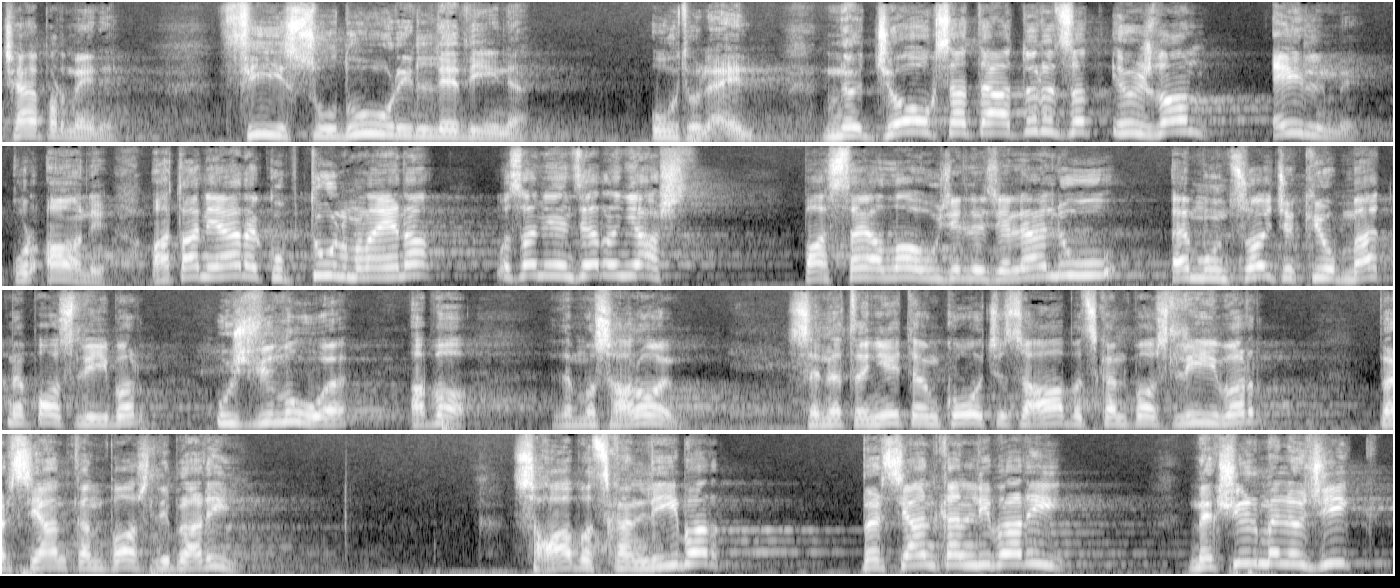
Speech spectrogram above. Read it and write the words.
çka e përmend? Fi suduril ledhine, utul ilm. Në gjoksat e atyre që i është dhanë ilmi, Kur'ani. Ata një herë e kuptun mrena, masanej e nxerrën jashtë. Pastaj Allahu xhele xhelaluhu e mundësoi që kjo met me pas libër, u zhvillue, apo, dhe mos harrojmë, se në të njëjtën kohë që sahabët s'kanë pas libër, persianët kanë pas librari. Sahabët s'kanë libër Persianët kanë librari Me kqyr me logjikë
